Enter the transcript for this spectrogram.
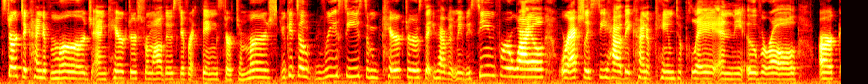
start to kind of merge and characters from all those different things start to merge. You get to re-see some characters that you haven't maybe seen for a while or actually see how they kind of came to play in the overall arc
